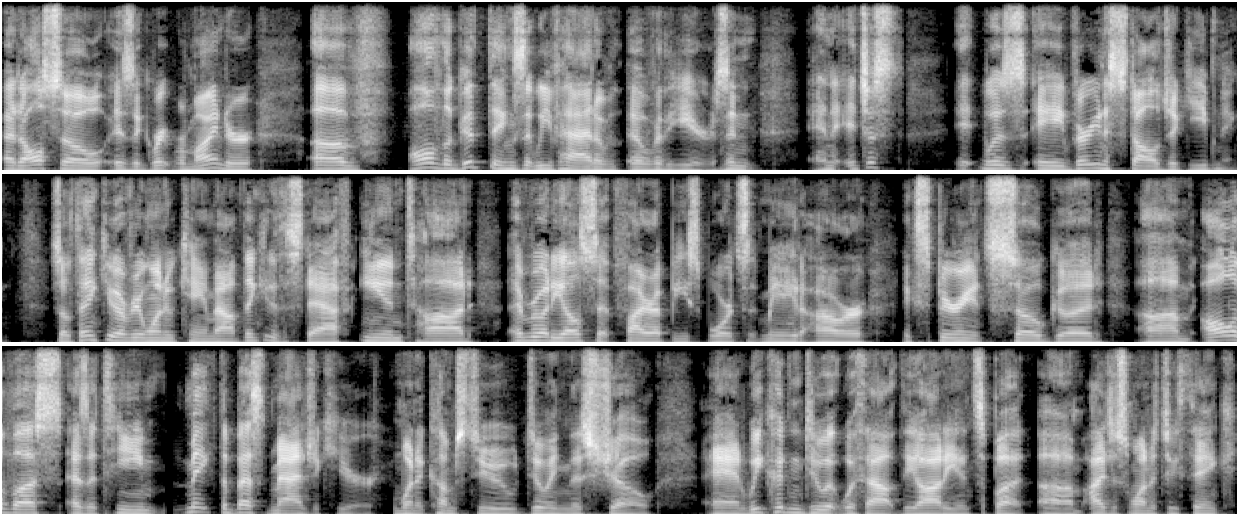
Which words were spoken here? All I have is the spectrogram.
it also is a great reminder of all the good things that we've had over, over the years. And and it just it was a very nostalgic evening. So thank you everyone who came out. Thank you to the staff, Ian, Todd, everybody else at Fire Up Esports that made our experience so good. Um, all of us as a team make the best magic here when it comes to doing this show, and we couldn't do it without the audience. But um, I just wanted to thank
